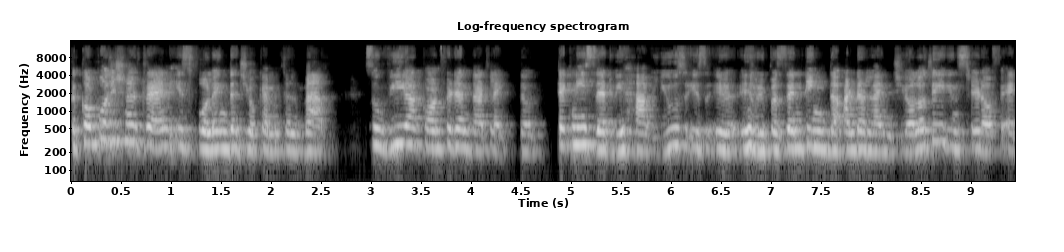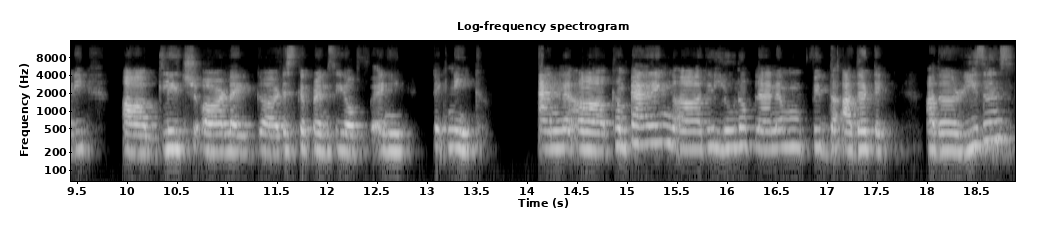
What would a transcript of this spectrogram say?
the compositional trend is following the geochemical map. So we are confident that like the techniques that we have used is, is representing the underlying geology instead of any uh, glitch or like uh, discrepancy of any technique. And uh, comparing uh, the Lunae Planum with the other other reasons,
